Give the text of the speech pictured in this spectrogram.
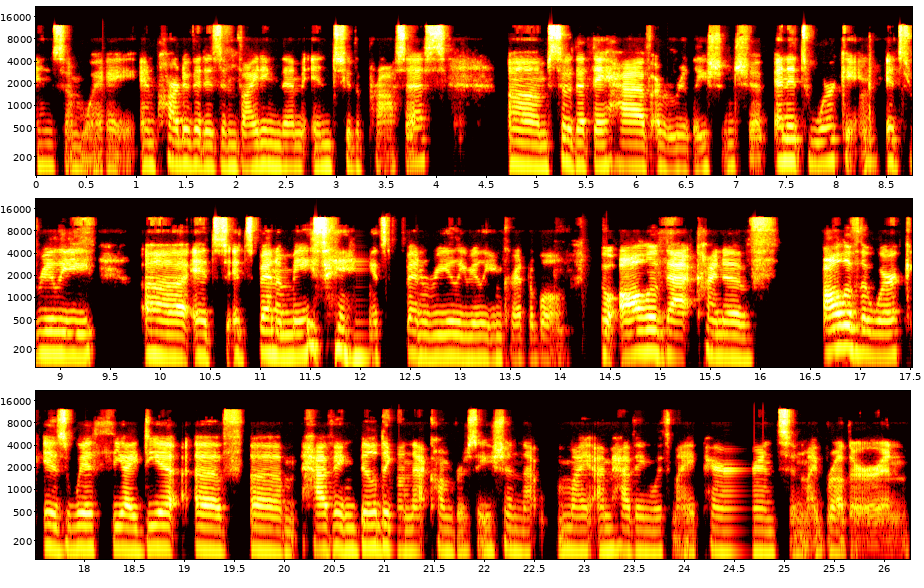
in some way. And part of it is inviting them into the process um, so that they have a relationship and it's working. It's really uh, it's it's been amazing. It's been really really incredible. So all of that kind of all of the work is with the idea of um, having building on that conversation that my I'm having with my parents and my brother and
